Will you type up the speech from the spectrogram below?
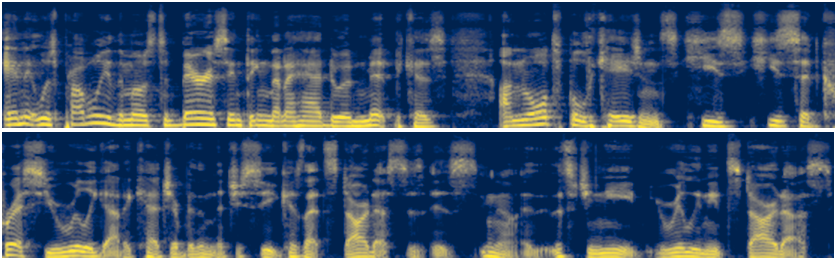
and it was probably the most embarrassing thing that I had to admit because on multiple occasions he's he said, "Chris, you really got to catch everything that you see because that Stardust is, is you know that's what you need. You really need Stardust."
